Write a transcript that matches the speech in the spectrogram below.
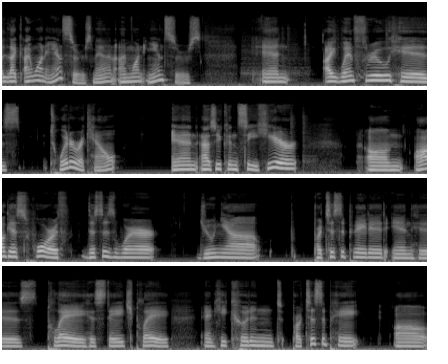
like I want answers, man. I want answers. And I went through his Twitter account and as you can see here, on August 4th, this is where Junya participated in his play, his stage play, and he couldn't participate uh,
